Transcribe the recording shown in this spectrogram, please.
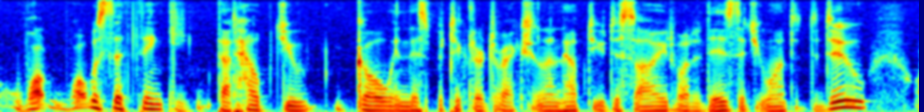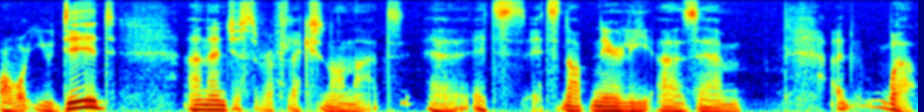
what what was the thinking that helped you go in this particular direction and helped you decide what it is that you wanted to do or what you did? And then just a reflection on that. Uh, it's it's not nearly as um, well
